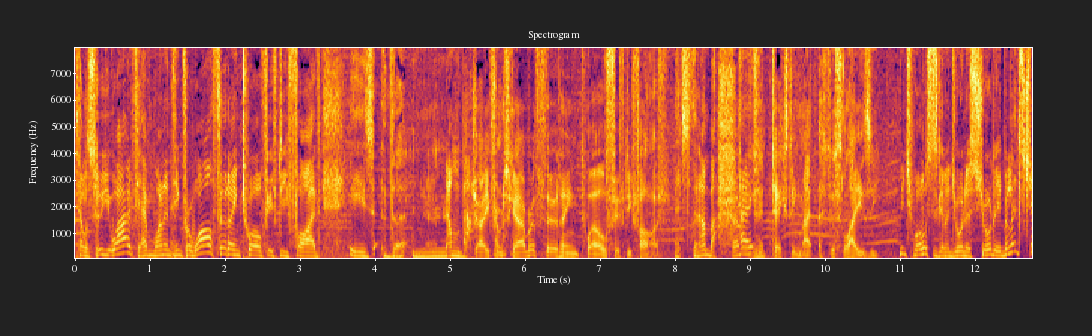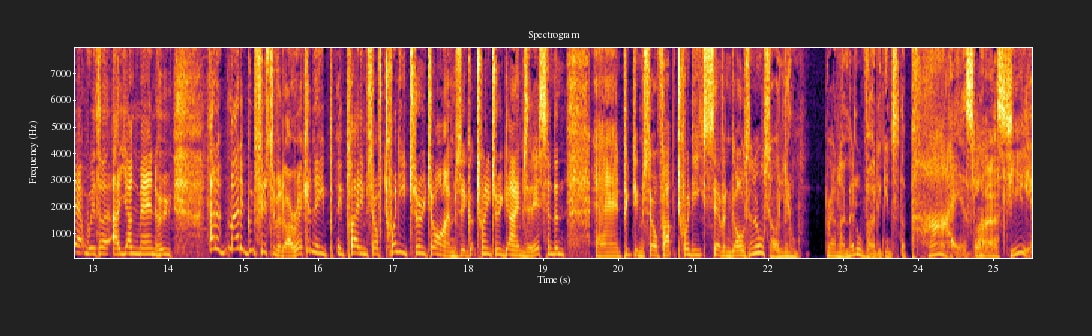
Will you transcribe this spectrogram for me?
Tell us who you are. If you haven't won anything for a while, 13 12 55 is the number. Jay from Scarborough, 13 12 55. That's the number. Don't Hey, texting, mate. That's just lazy. Mitch Wallace is going to join us shortly, but let's chat with a, a young man who had a, made a good fist of it, I reckon. He, he played himself 22 times. He got 22 games at Essendon and picked himself up 27 goals and also a little Brownlow medal vote against the Pies last year.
